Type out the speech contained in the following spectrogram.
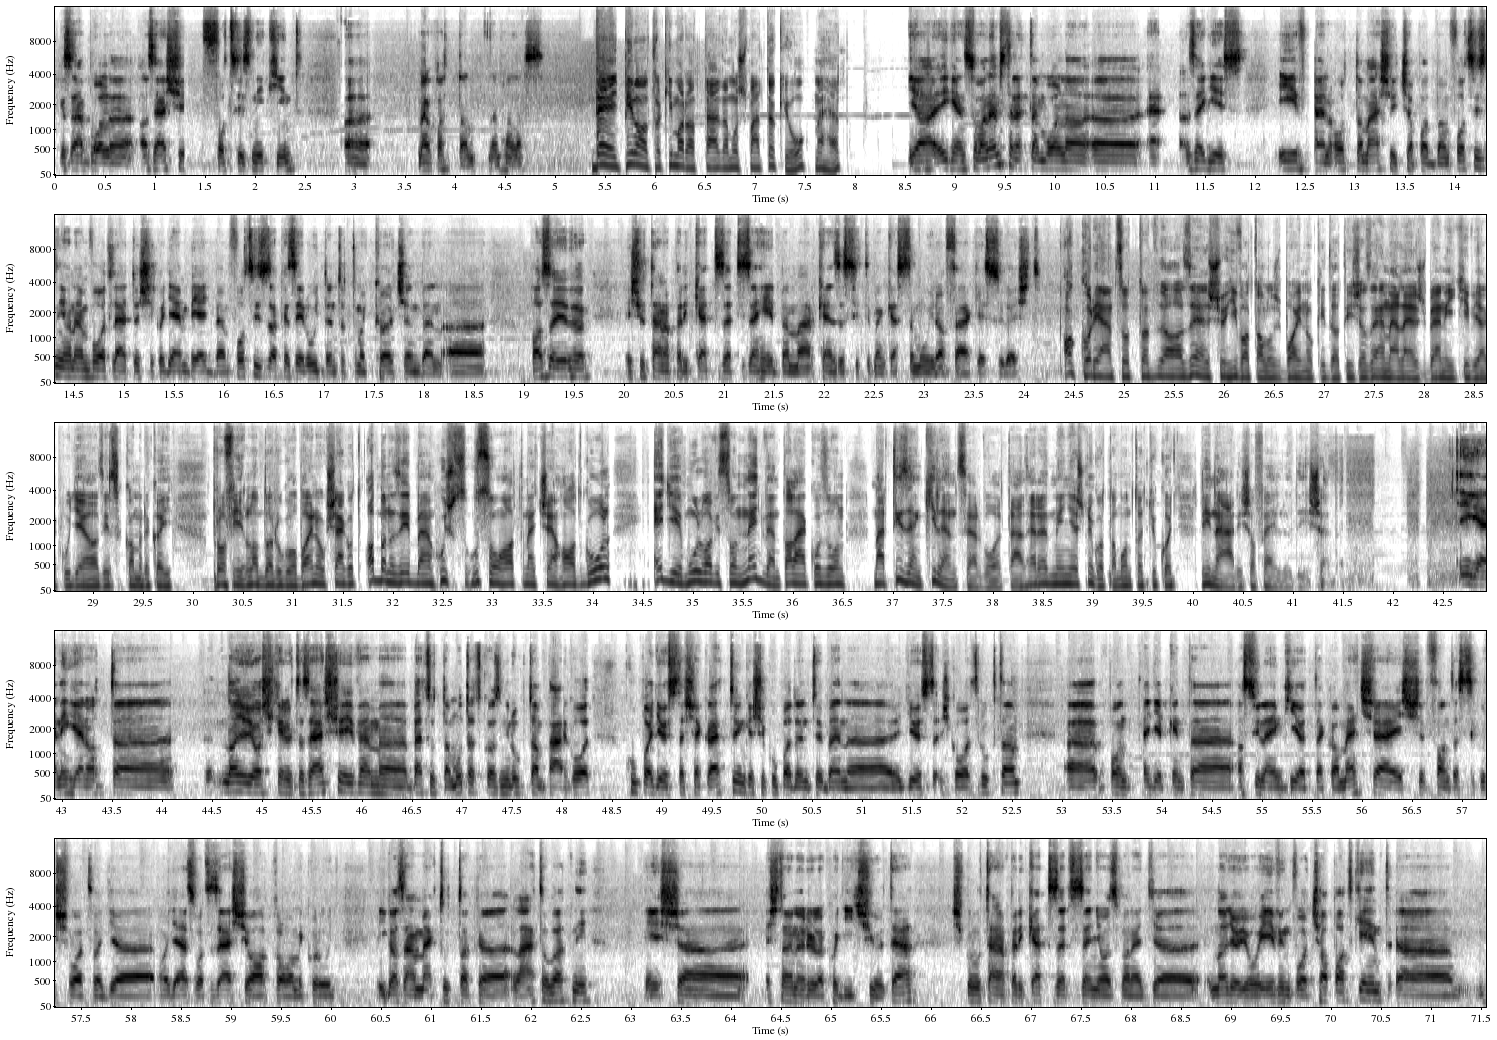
Igazából az első focizni kint, megakadtam, nem hallasz. De egy pillanatra kimaradtál, de most már tök jó, mehet. Ja, igen, szóval nem szerettem volna uh, az egész évben ott a második csapatban focizni, hanem volt lehetőség, hogy NB1-ben focizzak, ezért úgy döntöttem, hogy kölcsönben uh, hazajövök, és utána pedig 2017-ben már Kansas City-ben kezdtem újra a felkészülést. Akkor játszottad az első hivatalos bajnokidat is az MLS-ben, így hívják ugye az észak-amerikai profi labdarúgó bajnokságot. Abban az évben 20, 26 meccsen 6 gól, egy év múlva viszont 40 találkozón már 19-szer voltál eredményes, nyugodtan mondhatjuk, hogy lineáris a fejlődésed. Igen, igen, ott uh nagyon jól sikerült az első évem, be tudtam mutatkozni, rúgtam pár gólt, kupa győztesek lettünk, és a kupa döntőben győztes gólt rúgtam. Pont egyébként a szüleim kijöttek a meccsre, és fantasztikus volt, hogy, hogy ez volt az első alkalom, amikor úgy igazán meg tudtak látogatni, és, és nagyon örülök, hogy így sült el és akkor utána pedig 2018-ban egy nagyon jó évünk volt csapatként,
